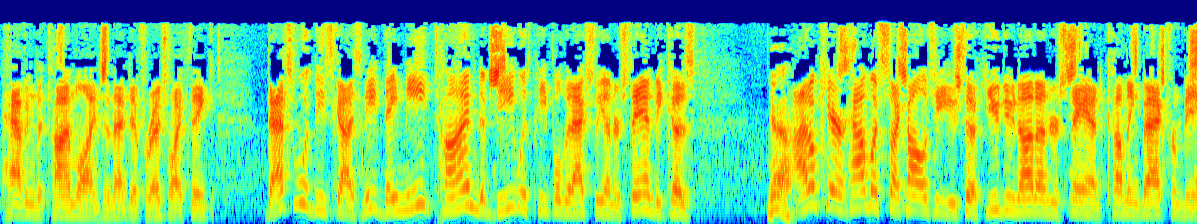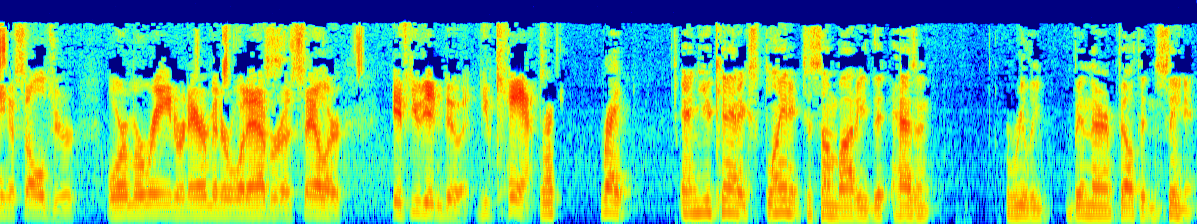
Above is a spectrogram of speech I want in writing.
having the timelines and that differential, I think that's what these guys need. They need time to be with people that actually understand because Yeah. I don't care how much psychology you took, you do not understand coming back from being a soldier or a Marine or an airman or whatever, a sailor, if you didn't do it. You can't. Right. Right. And you can't explain it to somebody that hasn't really been there and felt it and seen it.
